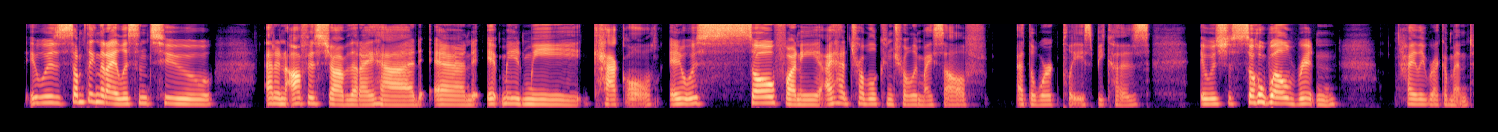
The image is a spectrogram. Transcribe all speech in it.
It was something that I listened to at an office job that I had, and it made me cackle. It was so funny. I had trouble controlling myself at the workplace because it was just so well written. Highly recommend.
